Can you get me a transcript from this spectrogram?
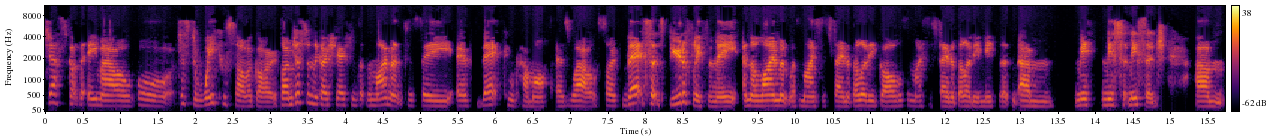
just got the email or just a week or so ago. So I'm just in negotiations at the moment to see if that can come off as well. So that sits beautifully for me in alignment with my sustainability goals and my sustainability method um, me- message um,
